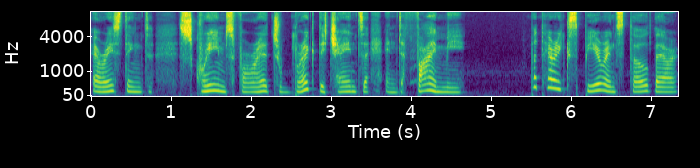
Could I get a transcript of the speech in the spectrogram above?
Her instinct screams for her to break the chains and defy me. But her experience taught her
